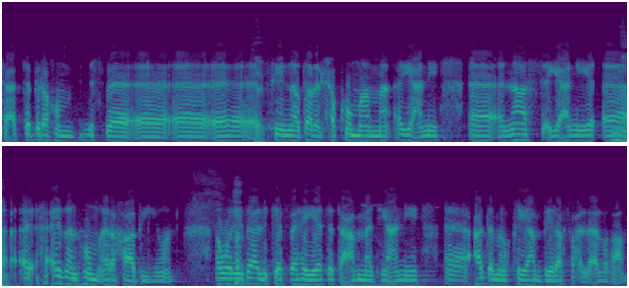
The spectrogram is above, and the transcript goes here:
تعتبرهم بالنسبة طيب. في نظر الحكومة يعني ناس يعني نعم. أيضا هم إرهابيون ولذلك فهي تتعمد يعني آه، عدم القيام برفع الألغام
